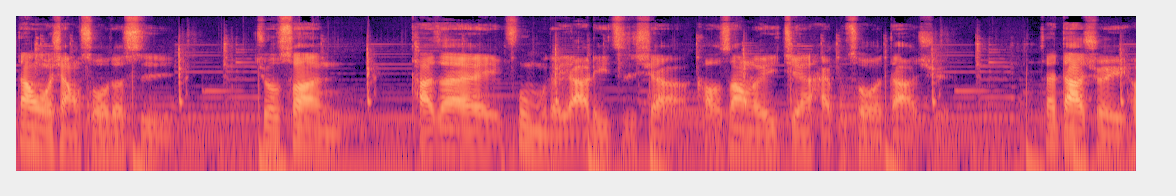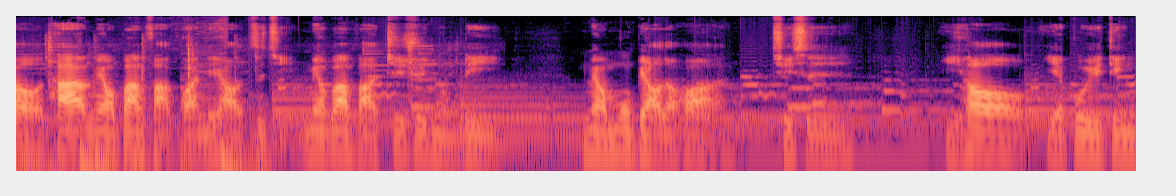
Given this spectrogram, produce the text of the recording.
但我想说的是，就算他在父母的压力之下考上了一间还不错的大学。在大学以后，他没有办法管理好自己，没有办法继续努力，没有目标的话，其实以后也不一定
